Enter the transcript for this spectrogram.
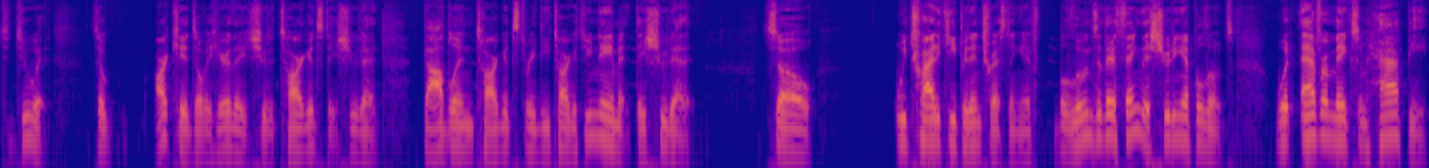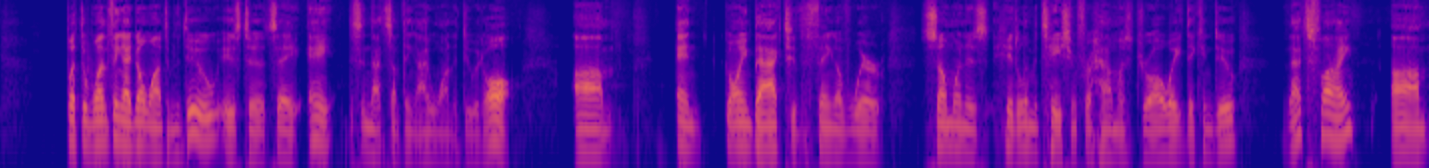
to do it. So our kids over here, they shoot at targets, they shoot at goblin targets, 3D targets, you name it, they shoot at it. So we try to keep it interesting. If balloons are their thing, they're shooting at balloons. Whatever makes them happy. But the one thing I don't want them to do is to say, hey, this is not something I want to do at all. Um, and going back to the thing of where someone has hit a limitation for how much draw weight they can do, that's fine. Um,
